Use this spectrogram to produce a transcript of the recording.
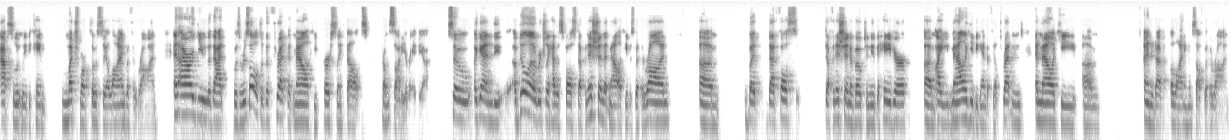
absolutely became much more closely aligned with Iran. And I argue that that was a result of the threat that Maliki personally felt from Saudi Arabia. So again, the Abdullah originally had this false definition that Maliki was with Iran, um, but that false definition evoked a new behavior, um, i.e., Maliki began to feel threatened, and Maliki um, ended up aligning himself with Iran.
